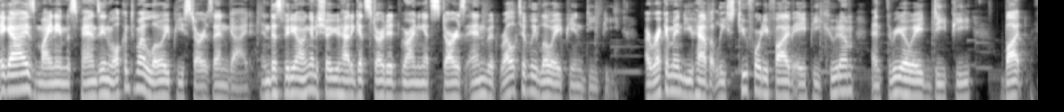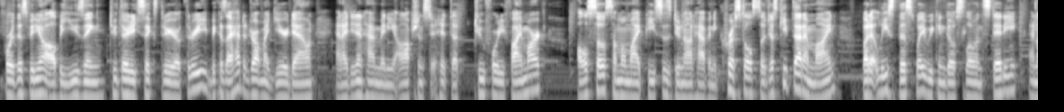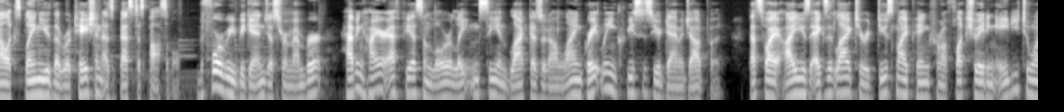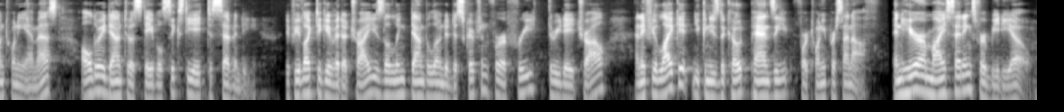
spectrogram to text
Hey guys, my name is Pansy and welcome to my low AP Stars End guide. In this video I'm going to show you how to get started grinding at Stars End with relatively low AP and DP. I recommend you have at least 245 AP Kutum and 308 DP, but for this video I'll be using 236 303 because I had to drop my gear down and I didn't have many options to hit the 245 mark. Also, some of my pieces do not have any crystals, so just keep that in mind. But at least this way we can go slow and steady and I'll explain you the rotation as best as possible. Before we begin, just remember, having higher FPS and lower latency in Black Desert Online greatly increases your damage output. That's why I use ExitLag to reduce my ping from a fluctuating 80 to 120 ms all the way down to a stable 68 to 70. If you'd like to give it a try, use the link down below in the description for a free 3-day trial. And if you like it, you can use the code PANSY for 20% off. And here are my settings for BDO.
